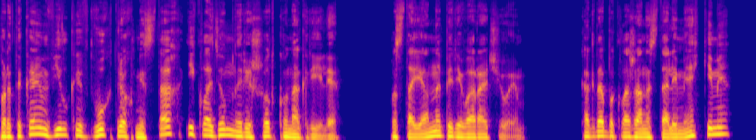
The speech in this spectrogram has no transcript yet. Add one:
протыкаем вилкой в двух-трех местах и кладем на решетку на гриле. Постоянно переворачиваем. Когда баклажаны стали мягкими,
